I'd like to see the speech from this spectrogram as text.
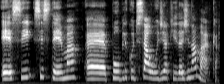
esse sistema é, público de saúde aqui da Dinamarca.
